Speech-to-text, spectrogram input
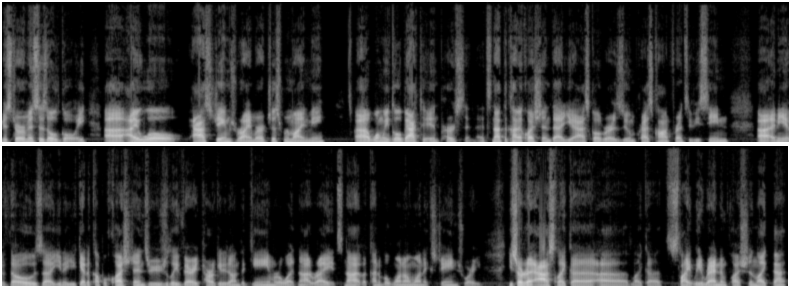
Mr. or Mrs. Old Goalie, uh, I mm-hmm. will ask James Reimer, just remind me uh, when we go back to in person. It's not the kind of question that you ask over a Zoom press conference. If you've seen uh, any of those, uh, you know, you get a couple questions. You're usually very targeted on the game or whatnot, right? It's not a kind of a one-on-one exchange where you, you sort of ask like a, a like a slightly random question like that.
